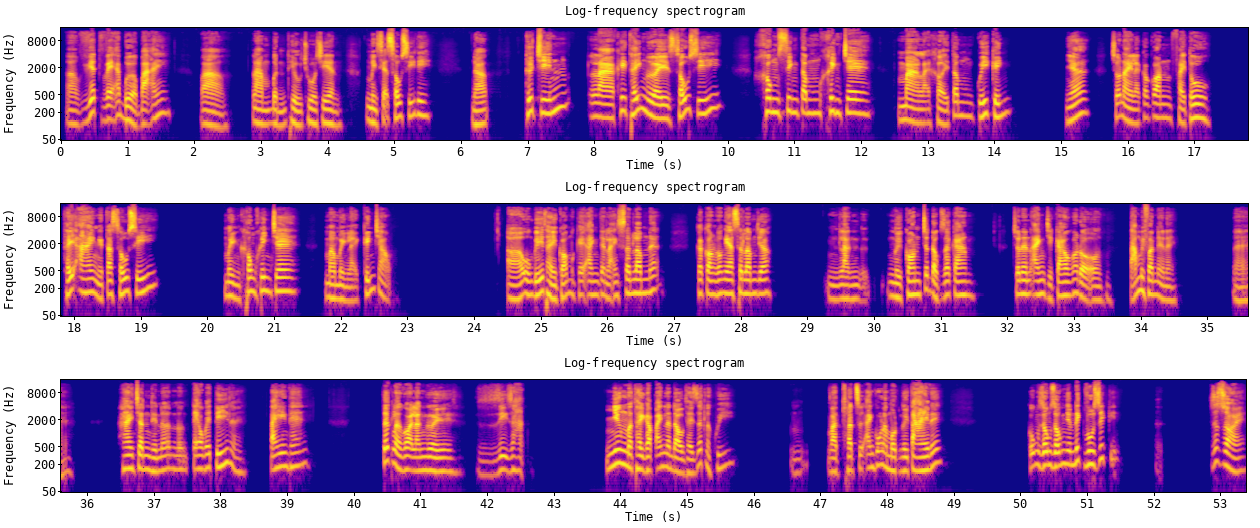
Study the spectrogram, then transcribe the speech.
à, viết vẽ bừa bãi và làm bẩn thỉu chùa chiền. Mình sẽ xấu xí đi. Đó. Thứ chín là khi thấy người xấu xí, không sinh tâm khinh chê mà lại khởi tâm quý kính. Nhé chỗ này là các con phải tu. Thấy ai người ta xấu xí, mình không khinh chê mà mình lại kính trọng. Ở Uông Bí thầy có một cái anh tên là anh Sơn Lâm đấy. Các con có nghe Sơn Lâm chưa? Là người con chất độc da cam cho nên anh chỉ cao có độ 80 phân này này. Đấy. hai chân thì nó, nó teo bé tí này tay như thế. Tức là gọi là người dị dạng. Nhưng mà thầy gặp anh lần đầu thầy rất là quý. Ừ. Và thật sự anh cũng là một người tài đấy. Cũng giống giống như Nick Vujic, ấy. rất giỏi.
